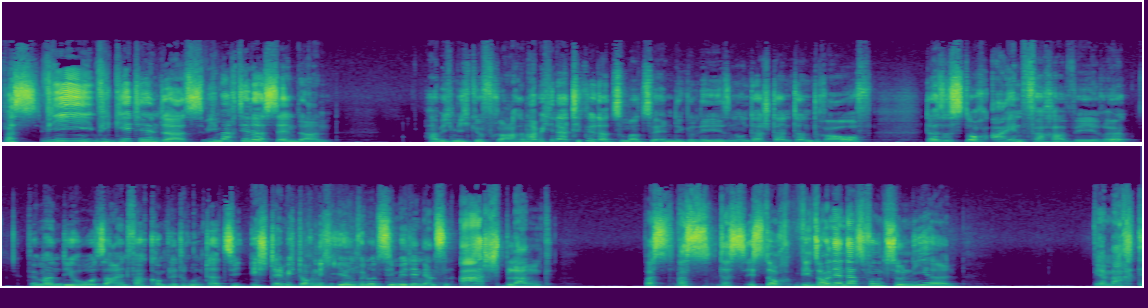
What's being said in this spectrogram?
Was? Wie? Wie geht denn das? Wie macht ihr das denn dann? Habe ich mich gefragt. Dann habe ich den Artikel dazu mal zu Ende gelesen und da stand dann drauf, dass es doch einfacher wäre, wenn man die Hose einfach komplett runterzieht. Ich stelle mich doch nicht irgendwo und ziehe mir den ganzen Arsch blank. Was, was, das ist doch, wie soll denn das funktionieren? Wer macht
